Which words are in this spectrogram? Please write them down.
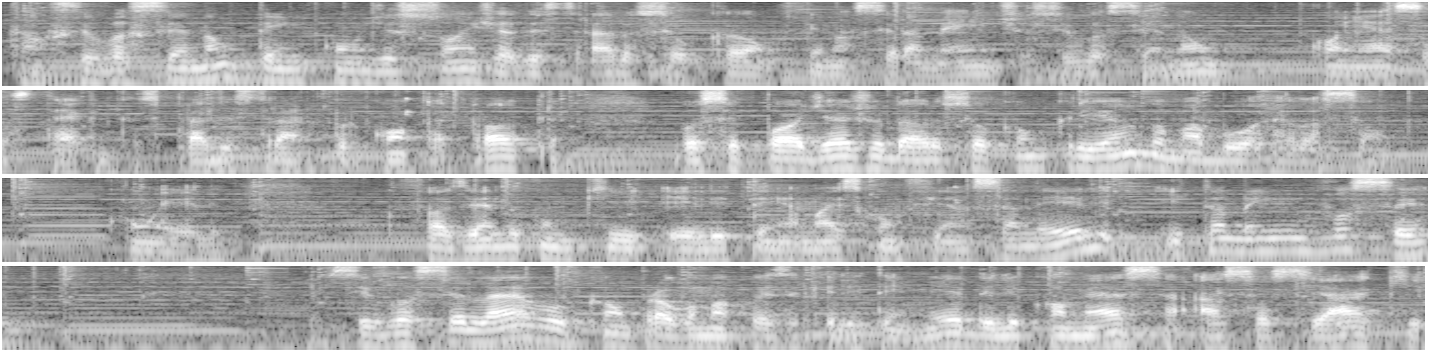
Então, se você não tem condições de adestrar o seu cão financeiramente, ou se você não conhece as técnicas para adestrar por conta própria, você pode ajudar o seu cão criando uma boa relação com ele, fazendo com que ele tenha mais confiança nele e também em você. Se você leva o cão para alguma coisa que ele tem medo, ele começa a associar que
